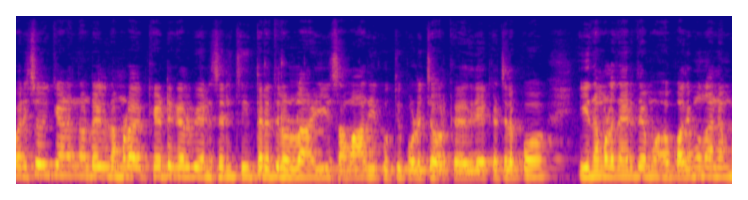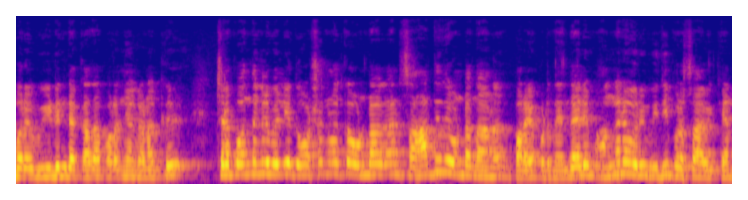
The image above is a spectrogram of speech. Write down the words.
പരിശോധിക്കുകയാണെന്നുണ്ടെങ്കിൽ നമ്മുടെ കേട്ടുകേൾവി അനുസരിച്ച് ഇത്തരത്തിലുള്ള ഈ സമാധി കുത്തിപ്പൊളിച്ചവർക്കെതിരെയൊക്കെ ചിലപ്പോൾ ഈ നമ്മൾ നേരത്തെ പതിമൂന്നാം നമ്പർ വീടിന്റെ കഥ പറഞ്ഞ കണക്ക് ചിലപ്പോൾ എന്തെങ്കിലും വലിയ ദോഷങ്ങളൊക്കെ ഉണ്ടാകാൻ സാധ്യതയുണ്ടെന്നാണ് പറയപ്പെടുന്നത്. എന്തായാലും അങ്ങനെ ഒരു വിധി പ്രസ്താവിക്കാൻ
